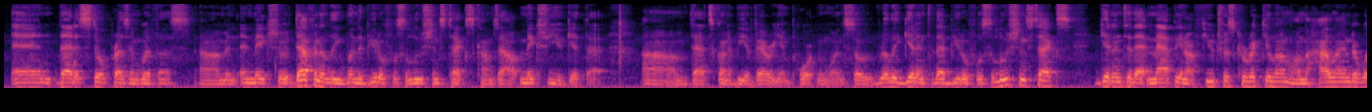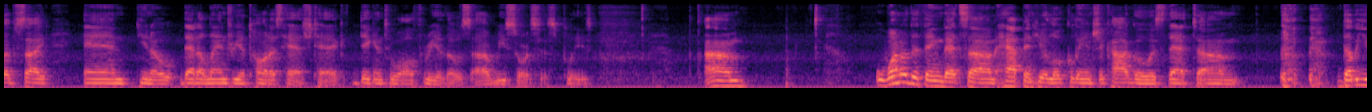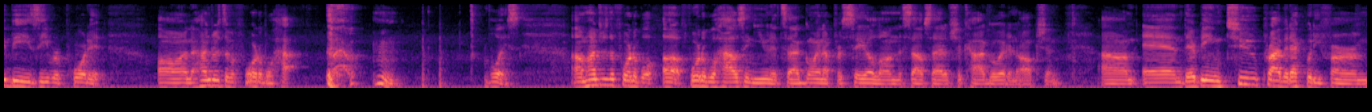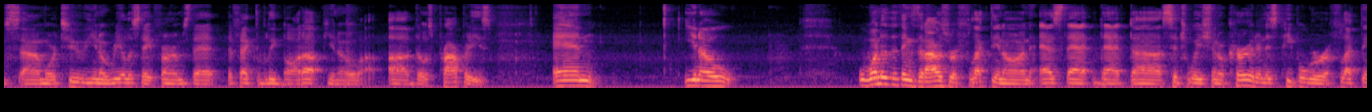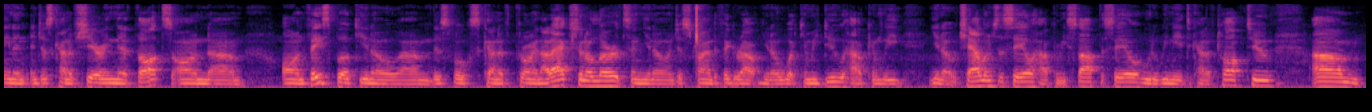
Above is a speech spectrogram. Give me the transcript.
Um, and that is still present with us. and, and make sure, definitely, when the Beautiful Solutions text comes out, make sure you get that. that's going to be a very important one. So, really get into that Beautiful Solutions text, get into that Mapping Our Futures curriculum on the Highlander website, and you know that Elandria taught us hashtag. Dig into all three of those uh, resources, please. Um, one other thing that's um, happened here locally in Chicago is that um, WBEZ reported on hundreds of affordable voice. Um, hundreds of affordable uh, affordable housing units uh, going up for sale on the south side of Chicago at an auction. Um, and there being two private equity firms um, or two, you know, real estate firms that effectively bought up, you know, uh, those properties. And, you know, one of the things that I was reflecting on as that that uh, situation occurred, and as people were reflecting and, and, just kind of sharing their thoughts on um, on Facebook, you know, um, there's folks kind of throwing out action alerts and you know, and just trying to figure out, you know, what can we do? How can we, you know, challenge the sale? How can we stop the sale? Who do we need to kind of talk to? Um,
